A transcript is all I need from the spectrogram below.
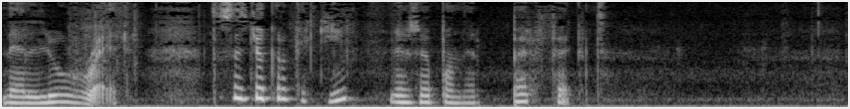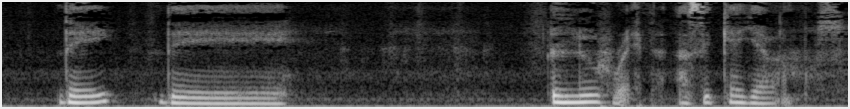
de Lou Red. Entonces yo creo que aquí les voy a poner Perfect Day de Lou Red. Así que allá vamos.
